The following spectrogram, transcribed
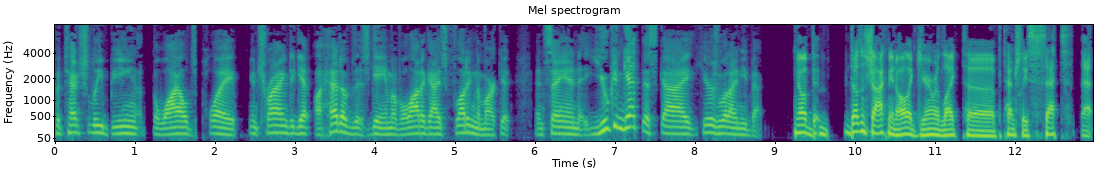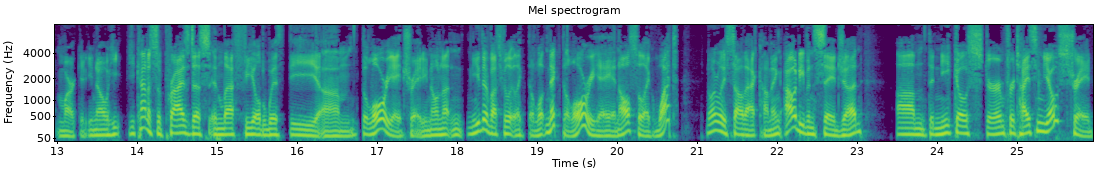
potentially being the Wild's play in trying to get ahead of this game of a lot of guys flooding the market and saying, "You can get this guy. Here's what I need back." You know, it doesn't shock me at all that Guerin would like to potentially set that market. You know, he, he kind of surprised us in left field with the um the Laurier trade. You know, not, neither of us really like the Nick Deslauriers, and also like what? No one really saw that coming. I would even say Judd, um, the Nico Sturm for Tyson Jost trade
